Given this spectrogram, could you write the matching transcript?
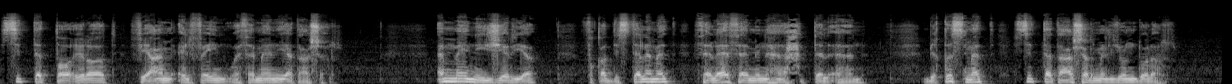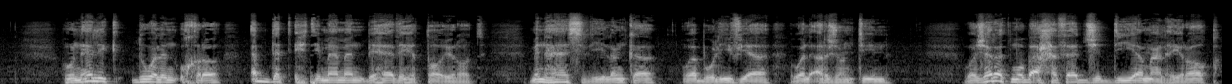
ستة طائرات في عام 2018 أما نيجيريا فقد استلمت ثلاثة منها حتى الآن بقسمة 16 مليون دولار. هنالك دول أخرى أبدت اهتماما بهذه الطائرات منها سريلانكا وبوليفيا والأرجنتين وجرت مباحثات جدية مع العراق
